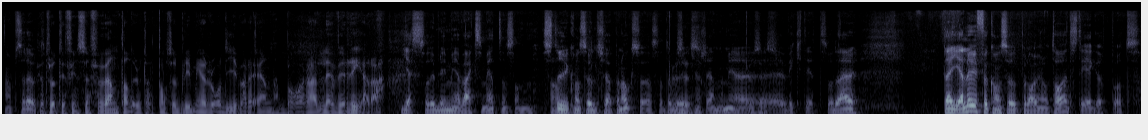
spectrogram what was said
Absolut. Jag tror att det finns en förväntan där ute att på något sätt bli mer rådgivare än bara leverera. Yes, och det blir mer verksamheten som styr Ja. konsultköpen också. Så att det blir Precis. kanske ännu mer Precis. eh, viktigt. Så där, där gäller det för konsultbolagen att ta ett steg uppåt.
